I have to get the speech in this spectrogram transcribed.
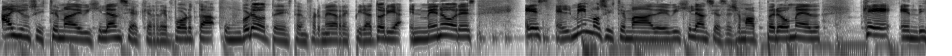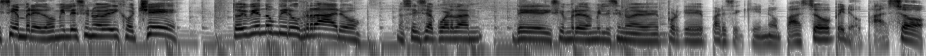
Hay un sistema de vigilancia que reporta un brote de esta enfermedad respiratoria en menores. Es el mismo sistema de vigilancia, se llama ProMed, que en diciembre de 2019 dijo, che, Estoy viendo un virus raro. No sé si se acuerdan de diciembre de 2019, porque parece que no pasó, pero pasó.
